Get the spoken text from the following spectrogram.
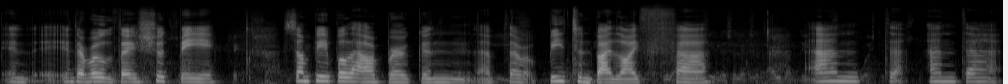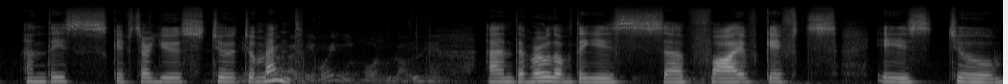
in in the role they should be, some people are broken, uh, they're beaten by life, uh, and and uh, and these gifts are used to to mend. And the role of these uh, five gifts is to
